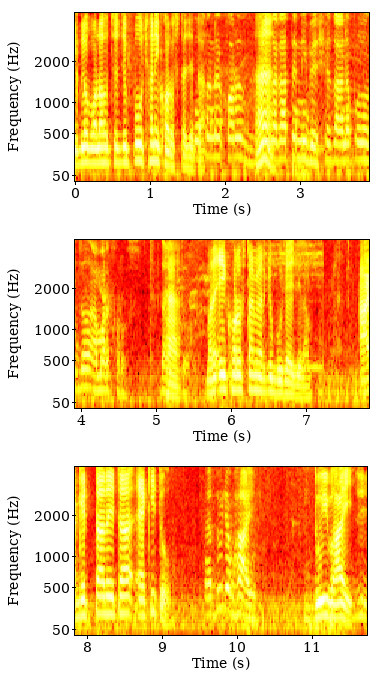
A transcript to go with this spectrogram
এগুলো বলা হচ্ছে যে পৌঁছানি খরচটা যেটা। খরচ হ্যাঁ। জায়গাতে নিবে সে জায়গা পর্যন্ত আমার খরচ হ্যাঁ মানে এই খরচটা আমি আর কি বুঝাই দিলাম। আগেরটার এটা একই তো? হ্যাঁ দুইটা ভাই। দুই ভাই? জি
